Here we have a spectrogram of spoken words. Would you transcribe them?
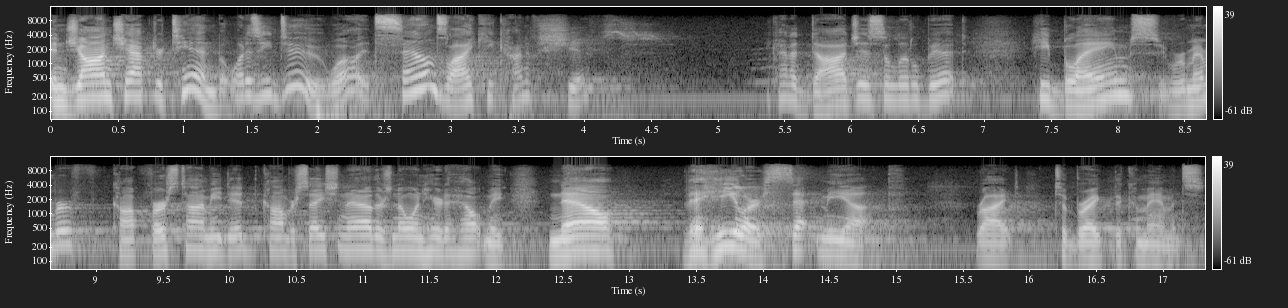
in John chapter 10. But what does he do? Well, it sounds like he kind of shifts, he kind of dodges a little bit. He blames. Remember, first time he did conversation, now there's no one here to help me. Now the healer set me up, right, to break the commandments.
